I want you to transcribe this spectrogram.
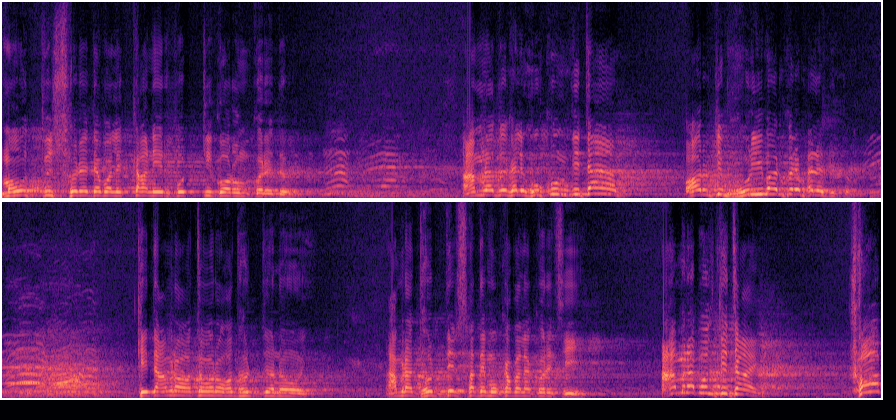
মাউথপিস সরে দে বলে কানের পট্টি গরম করে দেব। আমরা তো খালি হুকুম দিতাম আর ওটি ভুড়ি বার করে ফেলে দিত। কিন্তু আমরা অত বড় অধৈর্য নই। আমরা ধৈর্যের সাথে মোকাবেলা করেছি। আমরা বলতে চাই, সব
